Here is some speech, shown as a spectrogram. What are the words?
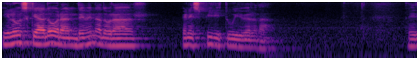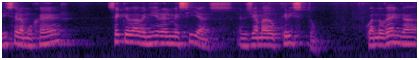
y los que adoran deben adorar en espíritu y verdad. Le dice la mujer, sé que va a venir el Mesías, el llamado Cristo. Cuando venga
